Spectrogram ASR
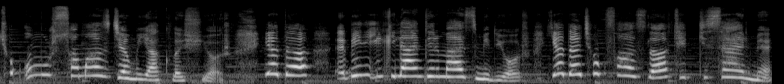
Çok umursamazca mı yaklaşıyor ya da e, beni ilgilendirmez mi diyor ya da çok fazla tepkisel mi?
